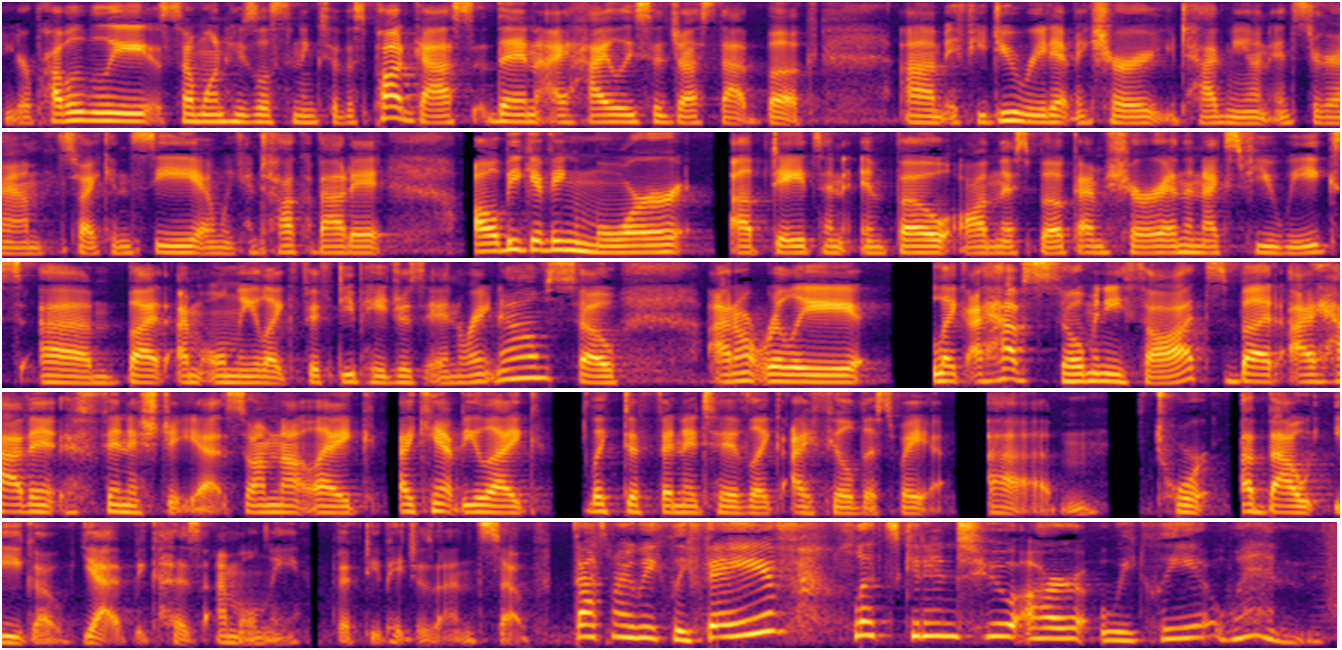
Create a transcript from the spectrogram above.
you're probably someone who's listening to this podcast, then I highly suggest that book. Um, if you do read it, make sure you tag me on Instagram so I can see and we can talk about it. I'll be giving more updates and info on this book, I'm sure, in the next few weeks. Um, but I'm only like 50 pages in right now. So I don't really like, I have so many thoughts, but I haven't finished it yet. So I'm not like, I can't be like, like definitive, like I feel this way um, tor- about ego yet because I'm only 50 pages in. So that's my weekly fave. Let's get into our weekly win.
